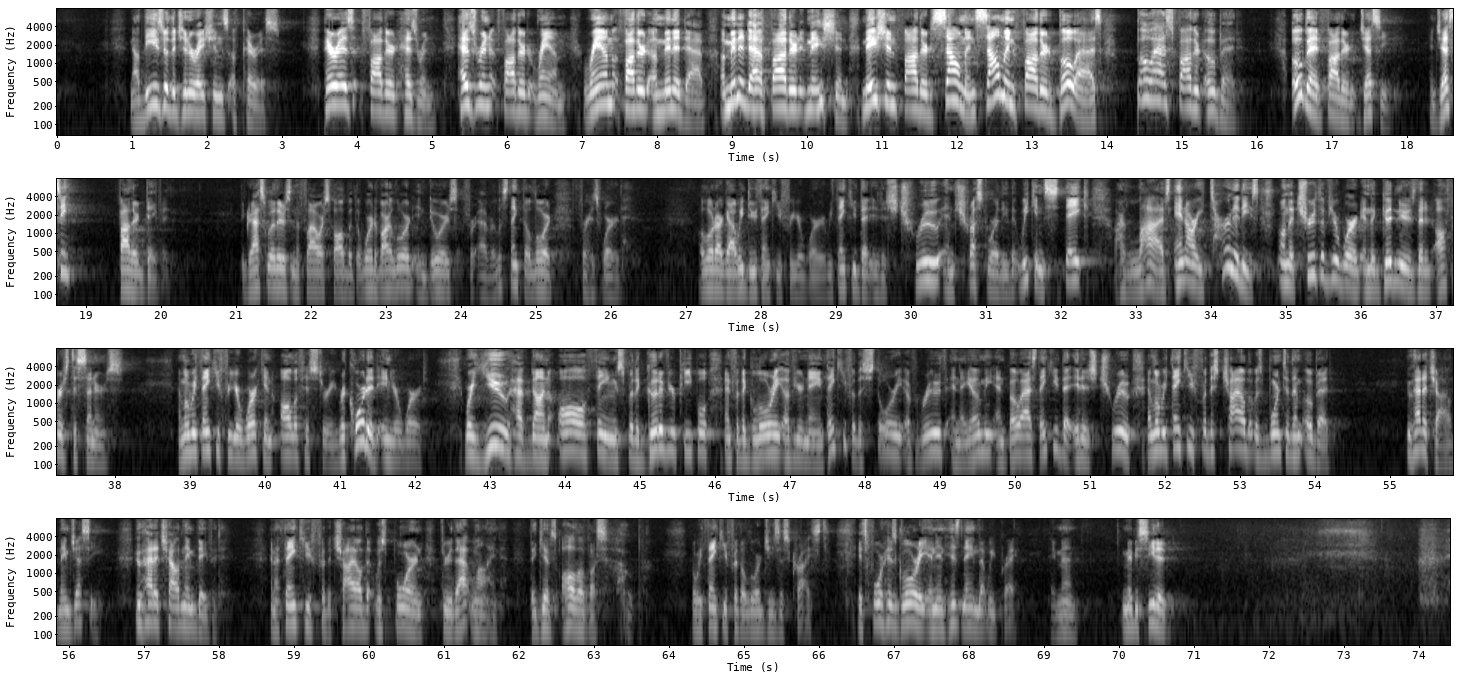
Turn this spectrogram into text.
Now, these are the generations of Perez. Perez fathered Hezron. Hezron fathered Ram. Ram fathered Amminadab. Amminadab fathered Nahshon. Nahshon fathered Salmon. Salmon fathered Boaz. Boaz fathered Obed. Obed fathered Jesse. And Jesse fathered David. The grass withers and the flowers fall, but the word of our Lord endures forever. Let's thank the Lord for his word. Oh Lord our God, we do thank you for your word. We thank you that it is true and trustworthy, that we can stake our lives and our eternities on the truth of your word and the good news that it offers to sinners. And Lord, we thank you for your work in all of history, recorded in your word. where you have done all things for the good of your people and for the glory of your name. Thank you for the story of Ruth and Naomi and Boaz. Thank you that it is true. And Lord, we thank you for this child that was born to them, Obed, who had a child named Jesse, who had a child named David. And I thank you for the child that was born through that line that gives all of us hope. But we thank you for the Lord Jesus Christ. It's for his glory and in his name that we pray. Amen. You may be seated.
